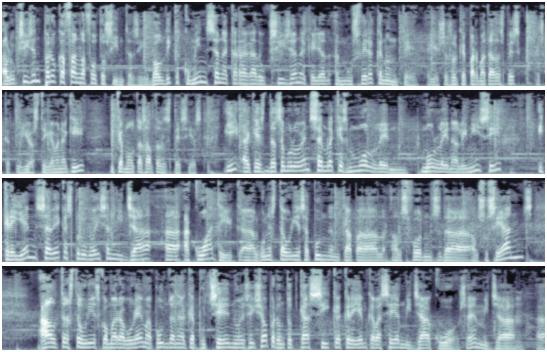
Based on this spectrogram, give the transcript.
l'oxigen, però que fan la fotosíntesi. Vol dir que comencen a carregar d'oxigen aquella atmosfera que no en té. I això és el que permetrà després doncs, que tu i jo estiguem aquí i que moltes altres espècies. I aquest desenvolupament sembla que és molt lent, molt lent a l'inici, i creiem saber que es produeix en mitjà eh, aquàtic. Eh, Algunes teories apunten cap al- als fons dels oceans, altres teories, com ara veurem, apunten a que potser no és això, però en tot cas sí que creiem que va ser en mitjà aquós, eh? en mitjà eh,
